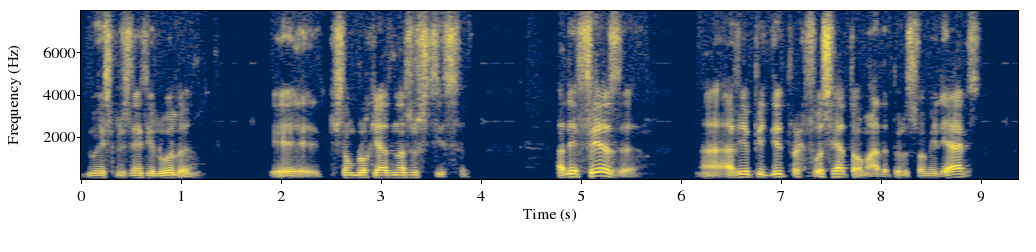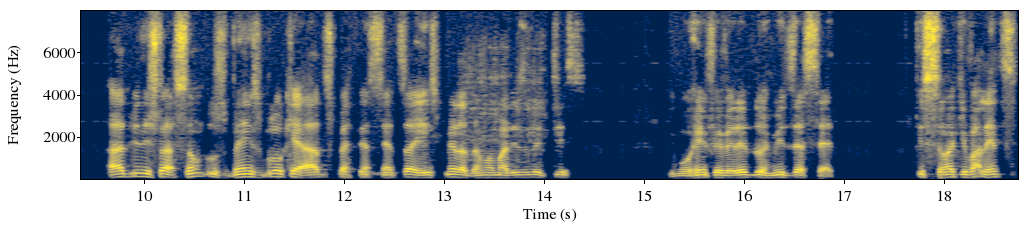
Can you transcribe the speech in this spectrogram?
do ex-presidente Lula eh, que estão bloqueados na justiça. A defesa a, havia pedido para que fosse retomada pelos familiares a administração dos bens bloqueados pertencentes à ex-primeira-dama Marisa Letícia que morreu em fevereiro de 2017, que são equivalentes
